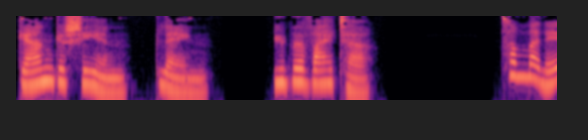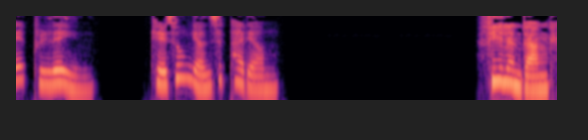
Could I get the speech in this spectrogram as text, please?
Gern geschehen, Blaine. Übe weiter. 천만의 블레인. 계속 연습하렴. Vielen Dank,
